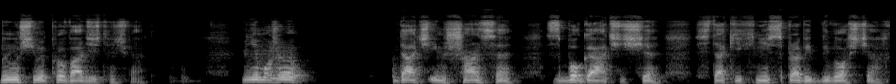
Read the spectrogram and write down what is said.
My musimy prowadzić ten świat. My nie możemy dać im szansę zbogacić się z takich niesprawiedliwościach,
